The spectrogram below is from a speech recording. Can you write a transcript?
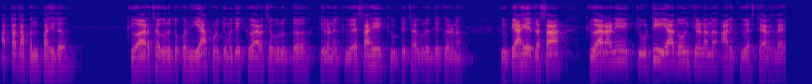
आत्ताच आपण पाहिलं क्यू आरचा विरुद्ध कोण या आकृतीमध्ये क्यू आरचा विरुद्ध किरण क्यू एस आहे क्यू टीचा विरुद्ध किरण क्यू पी आहे जसा क्यू आर आणि क्यू टी या दोन किरणानं आर क्यू एस तयार झाला आहे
